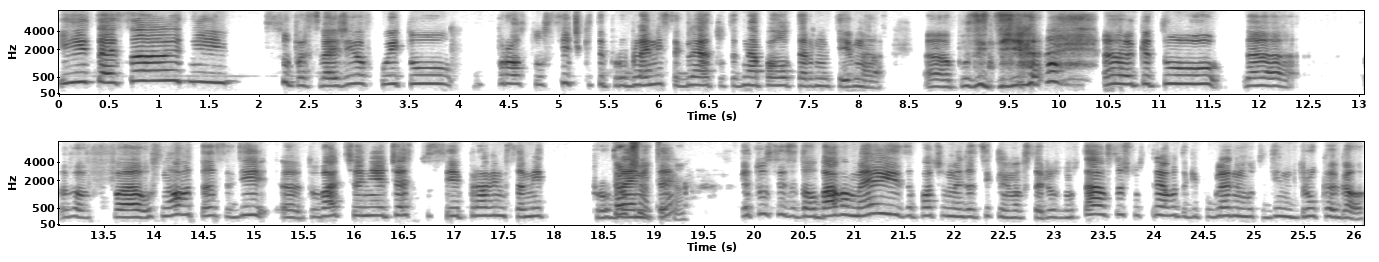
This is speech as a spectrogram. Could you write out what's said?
И те са едни супер свежи, в които просто всичките проблеми се гледат от една по-алтернативна а, позиция, а, като а, в а, основата седи а, това, че ние често си правим сами проблемите, като се задълбаваме и започваме да циклим в сериозността, всъщност трябва да ги погледнем от един друг ъгъл.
